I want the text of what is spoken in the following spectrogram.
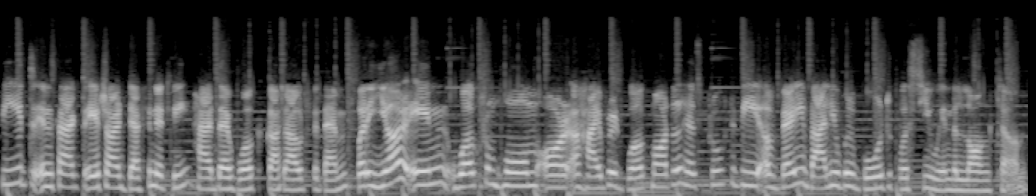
feet. In fact, HR definitely had their work cut out for them. But a year in, work from home or a hybrid work model has proved to be a very valuable goal to pursue in the long term.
